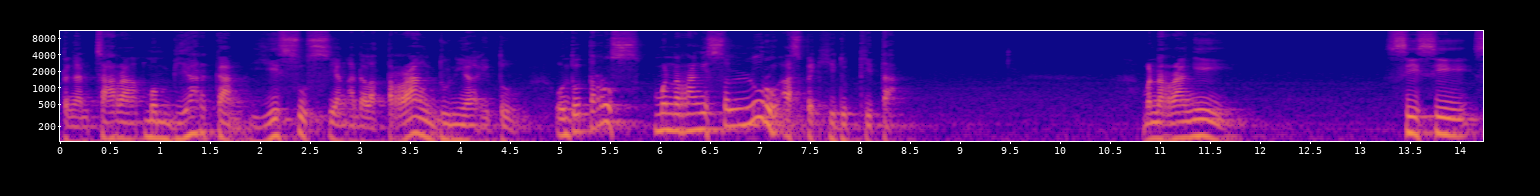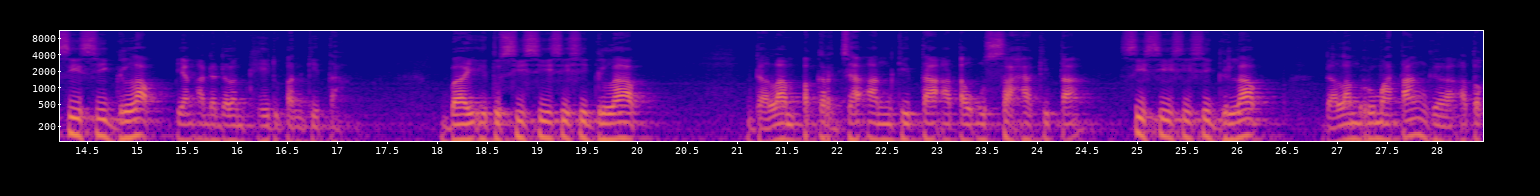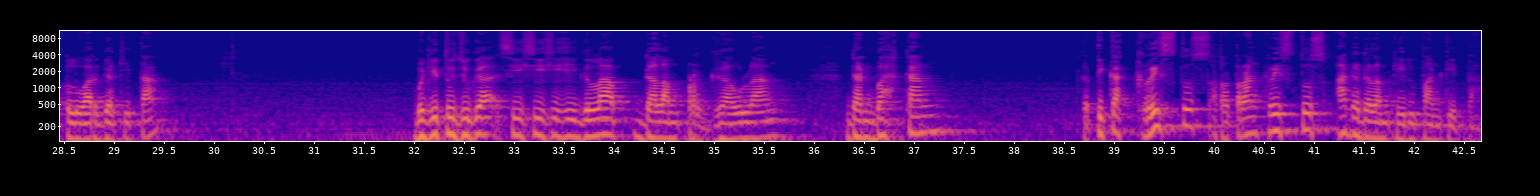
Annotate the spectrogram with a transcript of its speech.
dengan cara membiarkan Yesus yang adalah terang dunia itu untuk terus menerangi seluruh aspek hidup kita. Menerangi sisi-sisi gelap yang ada dalam kehidupan kita. Baik itu sisi-sisi gelap dalam pekerjaan kita atau usaha kita, sisi-sisi gelap dalam rumah tangga atau keluarga kita, Begitu juga sisi-sisi gelap dalam pergaulan dan bahkan ketika Kristus atau terang Kristus ada dalam kehidupan kita.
